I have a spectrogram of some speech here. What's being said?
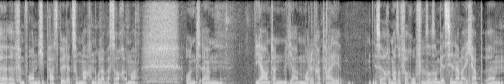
äh, äh, fünf ordentliche Passbilder zu machen oder was auch immer. Und ähm, ja, und dann, ja, Modelkartei ist ja auch immer so verrufen, so, so ein bisschen, aber ich habe ähm,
